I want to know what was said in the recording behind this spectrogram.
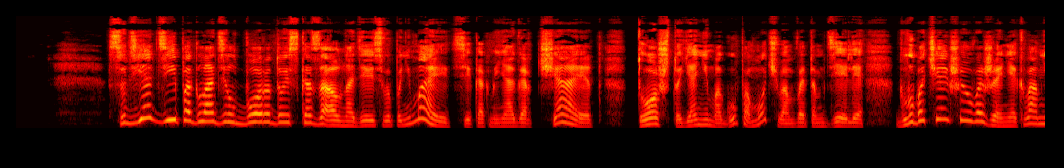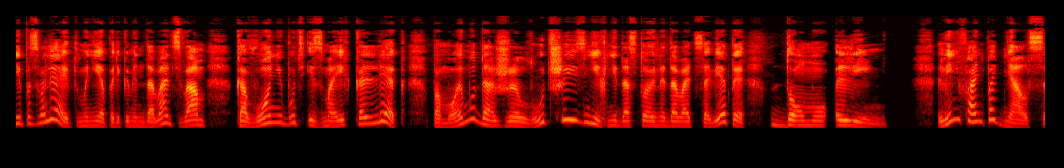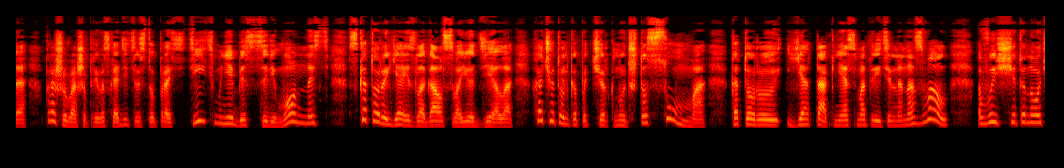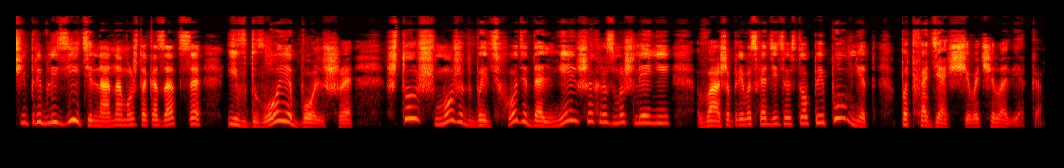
Судья Ди погладил бороду и сказал, «Надеюсь, вы понимаете, как меня огорчает то, что я не могу помочь вам в этом деле. Глубочайшее уважение к вам не позволяет мне порекомендовать вам кого-нибудь из моих коллег. По-моему, даже лучшие из них недостойны давать советы дому Линь. Линь Фань поднялся. «Прошу, ваше превосходительство, простить мне бесцеремонность, с которой я излагал свое дело. Хочу только подчеркнуть, что сумма, которую я так неосмотрительно назвал, высчитана очень приблизительно, она может оказаться и вдвое больше. Что ж, может быть, в ходе дальнейших размышлений ваше превосходительство припомнит подходящего человека».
